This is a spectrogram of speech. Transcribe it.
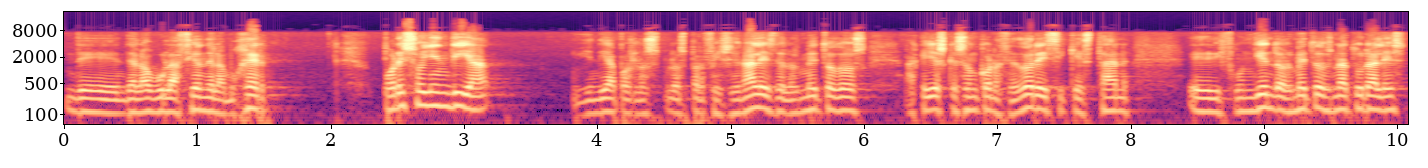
de la ovulación de la mujer. Por eso hoy en día hoy en día pues los, profesionales de los métodos, aquellos que son conocedores y que están eh, difundiendo los métodos naturales,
